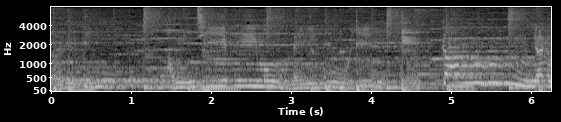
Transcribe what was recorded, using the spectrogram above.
里边童年稚气梦未污染。今今日我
